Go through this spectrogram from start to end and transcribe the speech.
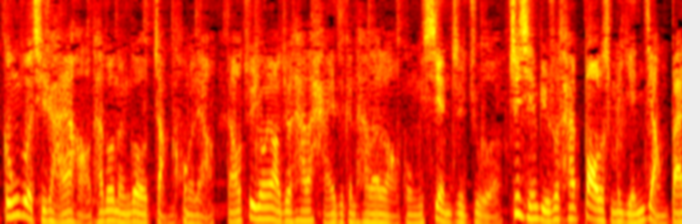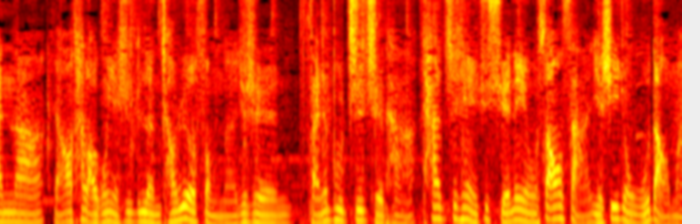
工作其实还好，他都能够掌控得了。然后最重要就是她的孩子跟她的老公限制住了。之前比如说她报了什么演讲班呐、然后她老公也是冷嘲热讽的，就是反正不支持她。她之前也去学那种 salsa，也是一种舞蹈嘛，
